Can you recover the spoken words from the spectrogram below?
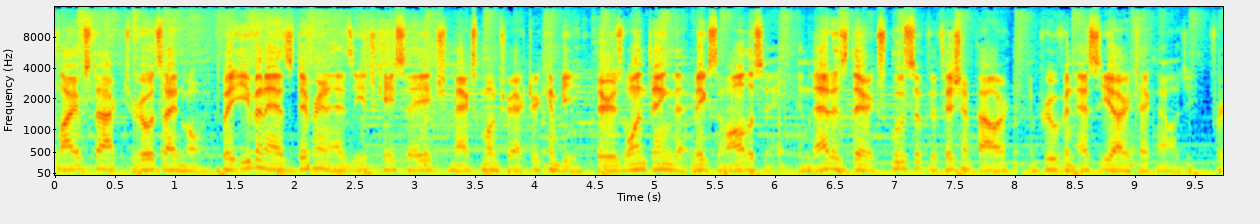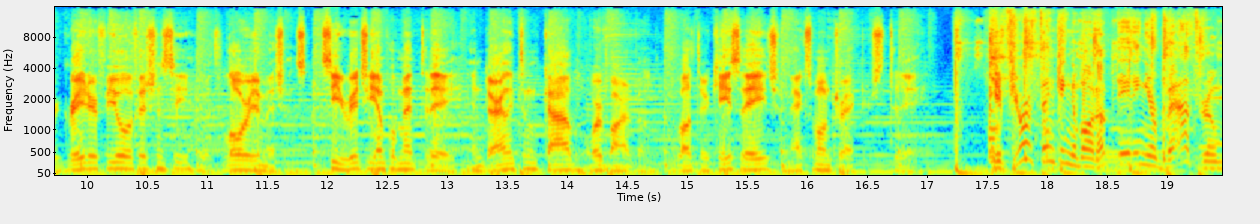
livestock to roadside mowing. But even as different as each Case IH Maxxum tractor can be, there is one thing that makes them all the same, and that is their exclusive efficient power and proven SCR technology for greater fuel efficiency with lower emissions. See Ritchie Implement today in Darlington, Cobb, or Barneveld about their Case IH Maxxum tractors today. If you're thinking about updating your bathroom,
